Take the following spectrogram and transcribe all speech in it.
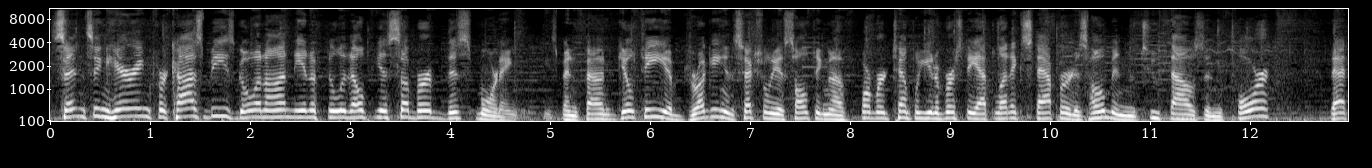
Sentencing hearing for Cosby's going on in a Philadelphia suburb this morning. He's been found guilty of drugging and sexually assaulting a former Temple University athletic staffer at his home in 2004. That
